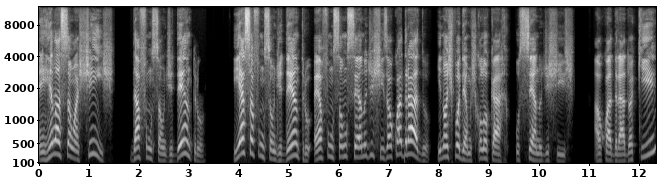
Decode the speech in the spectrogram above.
em relação a x da função de dentro, e essa função de dentro é a função seno de x ao quadrado. E nós podemos colocar o seno de x ao quadrado aqui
